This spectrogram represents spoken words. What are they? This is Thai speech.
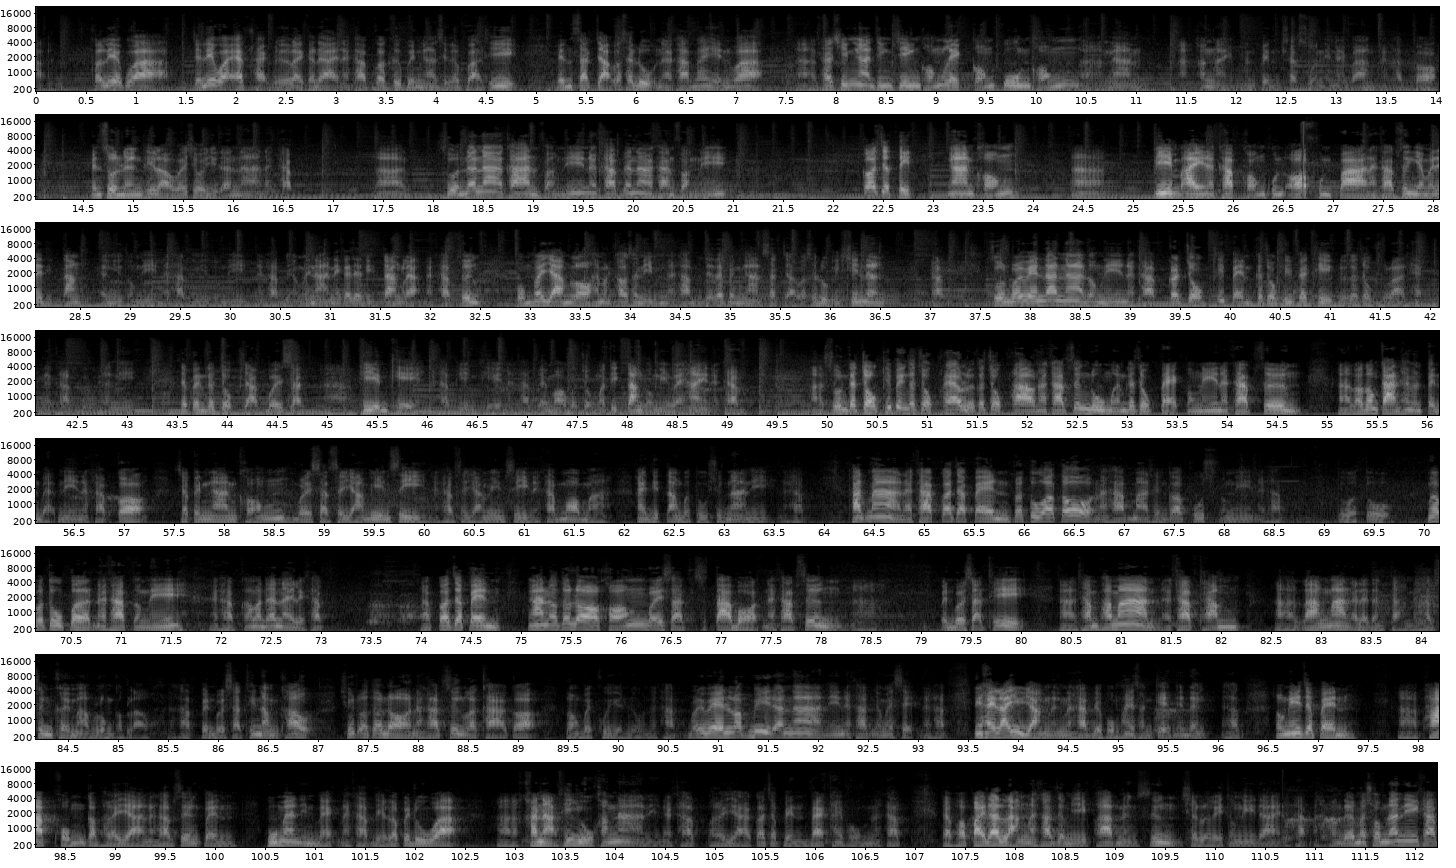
เขาเรียกว่าจะเรียกว่าแอบสแตรกหรืออะไรก็ได้นะครับ ก็คือเป็นงานศิลปะที่เป็นสัจจะวัสดุนะครับ ให้เห็นว่าถ้าชิ้นงานจริง ๆ ของเหล็กของปูนของงานข้างในมันเป็นสัดส่วนยังไงบ้างนะครับ ก็เป็นส่วนหนึ่งที่เราไว้โชว์อยู่ด้านหน้านะครับส่วนด้านหน้าอาคารฝั่งนี้นะครับ ด้านหน้าอาคารฝั่งนี้ ก็จะติดงานของ BMI นะครับของคุณออฟคุณปานะครับซึ่งยังไม่ได้ติดตั้งยังอยู่ตรงนี้นะครับยังอยู่ตรงนี้นะครับเดี๋ยวไม่นานนี้ก็จะติดตั้งแล้วนะครับ ซึ่งผมพยายามรอให้มันเข้าสนิมนะครับจะได้เป็นงานสัจจะวัสดุอีกชิ้นหนึ่งครับส่วนบริเวณด้านหน้าตรงนี้นะครับกระจกที่เป็นกระจก reflective หรือกระจก solar tech นะครับด้านนี้จะเป็นกระจกจากบริษัทอ่า PMK นะครับ PMK นะครับได้มอบกระจกมาติดตั้งตรงนี้ไว้ให้นะครับ ส่วนกระจกที่เป็นกระจกแพรวหรือกระจกพราวนะครับ ซึ่งดูเหมือนกระจกแตกตรงนี้นะครับ ซึ่งเราต้องการให้มันเป็นแบบนี้นะครับ ก็จะเป็นงานของบริษัทสยาม VNC นะครับสยาม VNC นะครับมอบมาให้ติดตั้งประตูชุดหน้านี้นะครับถัดมานะครับก็จะเป็นประตูออโต้นะครับมาถึงก็พุชตรงนี้นะครับ ตัวออโต้เมื่อประตูเปิดนะครับตรงนี้นะครับเข้ามาด้านในเลยครับครับก็จะเป็นงานออโตดอของบริษัท Starboard นะครับ ซึ่ง เป็นบริษัทที่อ่าทำผ้าม่านนะครับทำอ่ารางม่านอะไรต่างๆนะครับ ซึ่งเคยมาอบรมกับเรานะครับ เป็นบริษัทที่นำเข้าชุดออโตดอนะครับ ซึ่งราคาก็ลองไปคุยกันดูนะครับ บริเวณล็อบบี้ด้านหน้านี้นะครับยังไม่เสร็จนะครับมีไฮไลท์อยู่อย่างหนึ่งนะครับ เดี๋ยวผมให้สังเกตนิดนึงนะครับ ตรงนี้จะเป็นภาพผมกับภรรยานะครับ ซึ่งเป็น woman in back นะครับ เดี๋ยวเราไปดูว่า ขณะที่อยู่ข้างหน้าเนี่ยนะครับภรรยาก็จะเป็นแบ็คให้ผมนะครับ แต่พอไปด้านหลังนะครับ จะมีอีกภาพหนึ่งซึ่งเฉลยตรงนี้ได้นะครับลองเดินมาชมด้านนี้ครับ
